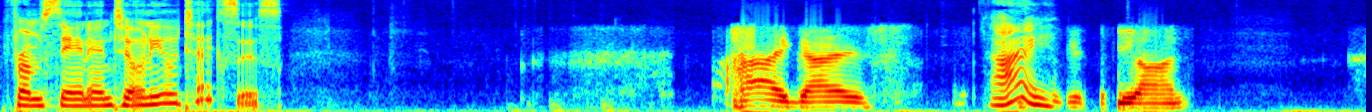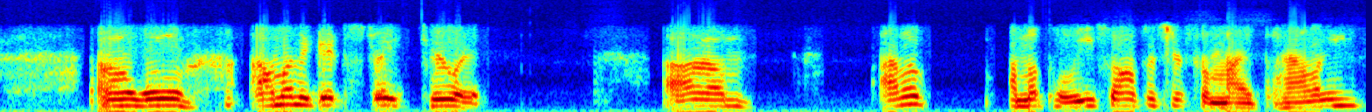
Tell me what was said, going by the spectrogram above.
from San Antonio, Texas? Hi, guys. Hi. Good to be on. Uh, well, I'm going to get straight to it. Um, I'm a I'm a police officer from my county.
